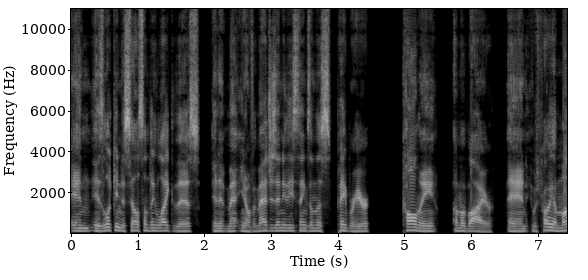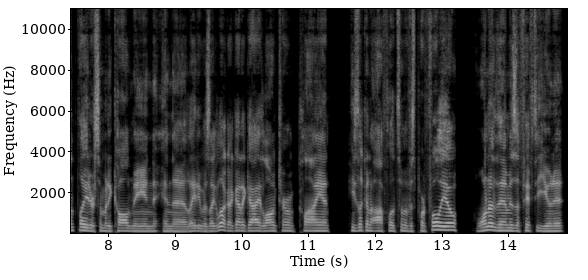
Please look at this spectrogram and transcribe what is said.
and is looking to sell something like this, and it, ma- you know, if it matches any of these things on this paper here, call me. I'm a buyer. And it was probably a month later, somebody called me and, and the lady was like, look, I got a guy, long-term client. He's looking to offload some of his portfolio. One of them is a 50 unit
